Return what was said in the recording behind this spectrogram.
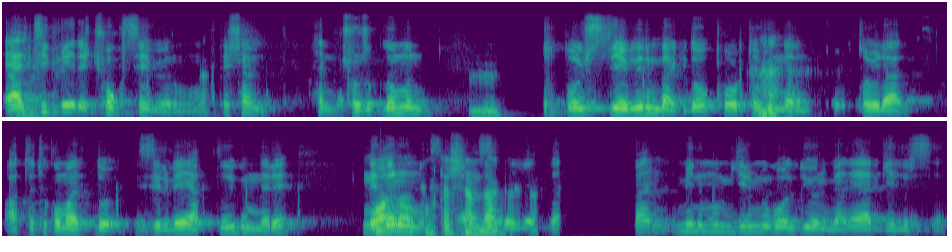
El Tigre'yi de çok seviyorum. Muhteşem hani çocukluğumun Hı-hı. futbolcusu diyebilirim belki de o Porto günlerin Porto'yla Atletico Madrid'de zirve yaptığı günleri neden olmasın? Muhteşem Ben minimum 20 gol diyorum yani eğer gelirse.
